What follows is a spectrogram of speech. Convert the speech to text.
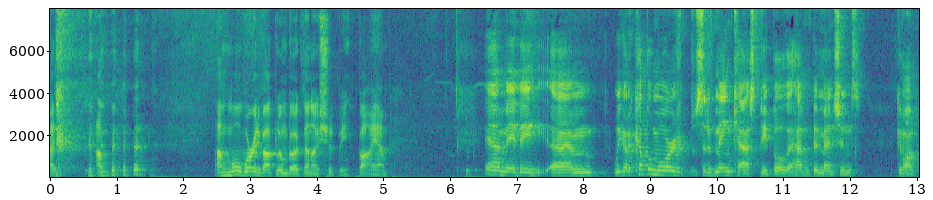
I, I'm, I'm more worried about Bloomberg than I should be, but I am. Yeah, maybe. Um, we got a couple more sort of main cast people that haven't been mentioned. Come on.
